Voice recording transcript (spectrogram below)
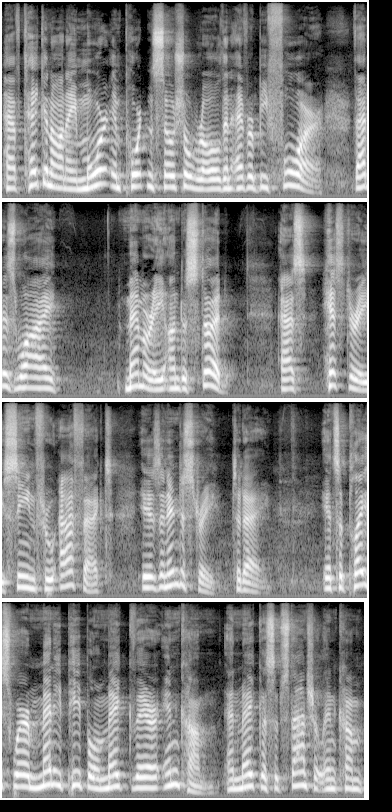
have taken on a more important social role than ever before. That is why memory, understood as history seen through affect, is an industry today. It's a place where many people make their income and make a substantial income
